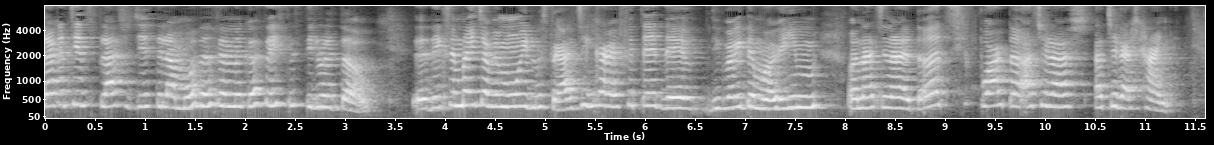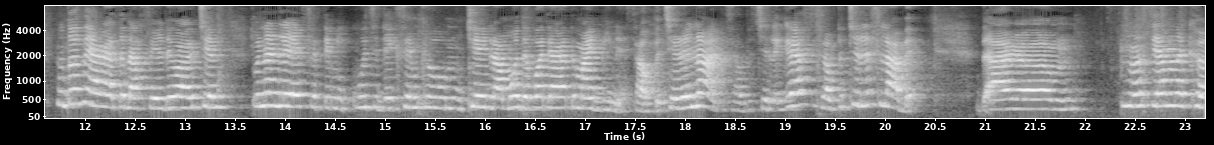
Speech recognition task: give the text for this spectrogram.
Dacă ție îți place ce este la modă, înseamnă că ăsta este stilul tău. De exemplu, aici avem o ilustrație în care fete de diferite mărimi, naționalități, poartă aceleași, aceleași haine. Nu toate arată la fel, deoarece unele fete micuțe, de exemplu, cei la modă poate arată mai bine, sau pe cele înalte, sau pe cele grase, sau pe cele slabe. Dar um, nu înseamnă că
